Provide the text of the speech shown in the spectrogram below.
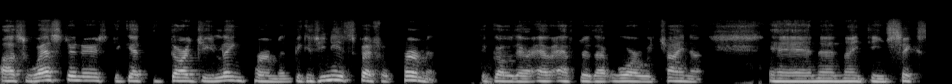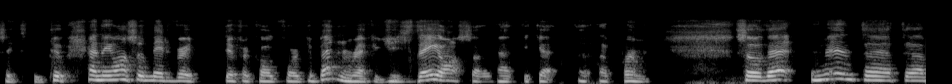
us Westerners to get the Darjeeling permit because you need a special permit to go there after that war with China in uh, 1962. And they also made it very difficult for Tibetan refugees. They also had to get a, a permit. So that meant that uh,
